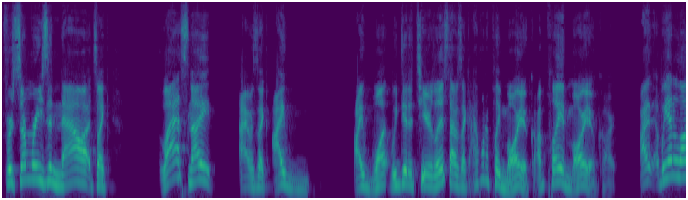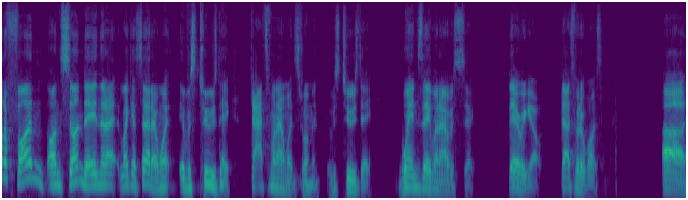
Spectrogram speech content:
for some reason now, it's like last night I was like I I want. We did a tier list. I was like I want to play Mario. Kart. I'm playing Mario Kart. I, we had a lot of fun on Sunday, and then I, like I said, I went. It was Tuesday. That's when I went swimming. It was Tuesday. Wednesday when I was sick. There we go. That's what it was. Uh,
